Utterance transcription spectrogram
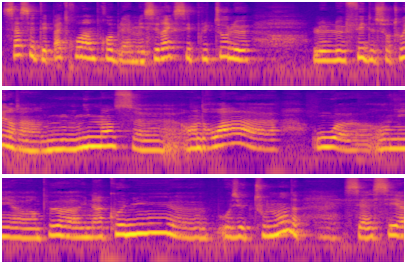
ça, c'était pas trop un problème. Mais c'est vrai que c'est plutôt le, le le fait de se retrouver dans un immense euh, endroit où on est un peu une inconnue aux yeux de tout le monde. C'est assez, euh,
